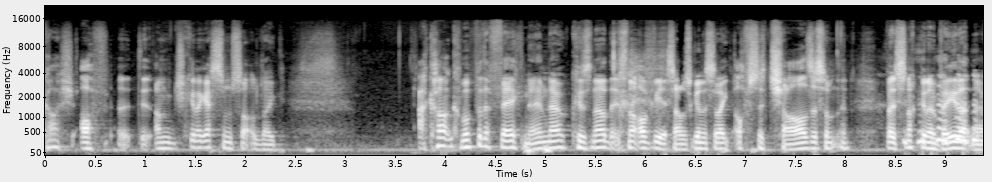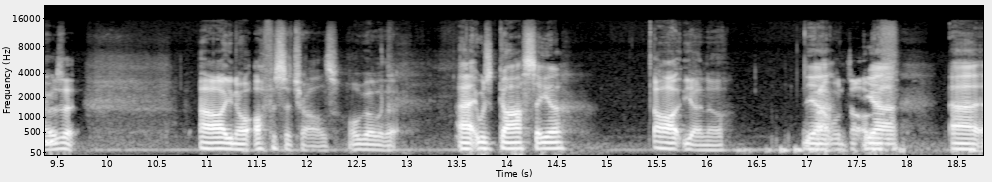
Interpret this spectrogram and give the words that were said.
gosh, off. uh, I'm just gonna guess some sort of like. I can't come up with a fake name now because now that it's not obvious, I was going to say like Officer Charles or something, but it's not going to be that now, is it? Ah, you know, Officer Charles. We'll go with it. uh, it was Garcia. Oh yeah, no. Yeah, That would not have- yeah. Uh,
